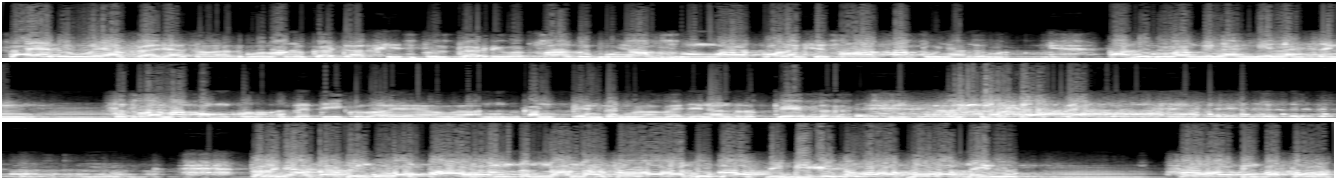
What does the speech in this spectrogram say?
saya tuh punya banyak sholat. Kulo nu gak ada Hizbul Bari. Saya tuh punya semua koleksi sholat saya punya semua. Tapi kalau milih-milih sing sesuai makom kulo. Jadi kulo ya kan, kan benten kulo bejinan terus beb. Ternyata sing kulo paham tenan nak sholat itu kelas tinggi gitu sholat sholat nih Sholat yang pas sholat.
